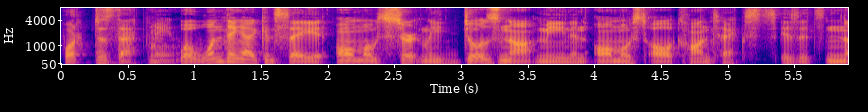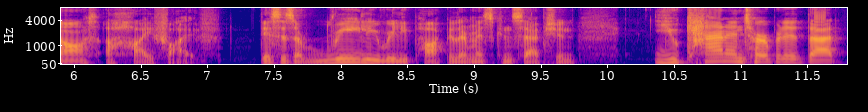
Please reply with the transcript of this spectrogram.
What does that mean? Well, one thing I can say it almost certainly does not mean in almost all contexts is it's not a high five. This is a really, really popular misconception. You can interpret it that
